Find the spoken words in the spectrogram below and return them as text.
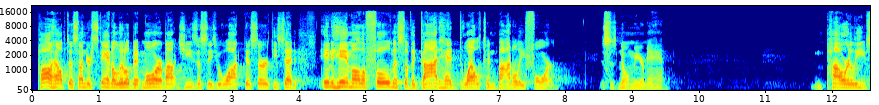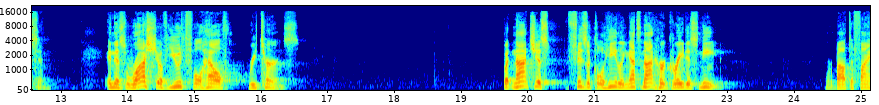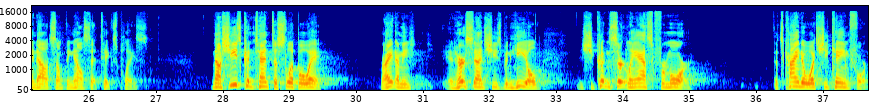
Paul helped us understand a little bit more about Jesus as he walked this earth. He said, In him all the fullness of the Godhead dwelt in bodily form. This is no mere man. Power leaves him. And this rush of youthful health returns. But not just physical healing, that's not her greatest need. We're about to find out something else that takes place. Now, she's content to slip away, right? I mean, in her sense, she's been healed. She couldn't certainly ask for more. That's kind of what she came for.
